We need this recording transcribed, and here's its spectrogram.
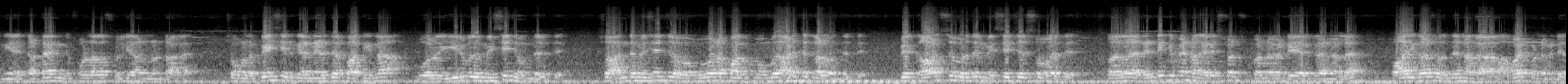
நீங்கள் கரெக்டாக நீங்கள் ஃபோனில் தான் சொல்லி ஆகணுன்றாங்க ஸோ உங்களை பேசியிருக்கிற நேரத்தில் பார்த்தீங்கன்னா ஒரு இருபது மெசேஜ் வந்துடுது ஸோ அந்த மெசேஜ் ஒவ்வொன்றா பார்க்க போகும்போது அடுத்த கால் வந்துடுது இப்போ கால்ஸும் வருது மெசேஜஸும் வருது. ஸோ அதனால் ரெண்டுக்குமே நாங்கள் ரெஸ்பான்ஸ் பண்ண வேண்டிய இருக்கிறதுனால பாதி கால்ஸ் வந்து நாங்கள் அவாய்ட் பண்ண வேண்டிய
